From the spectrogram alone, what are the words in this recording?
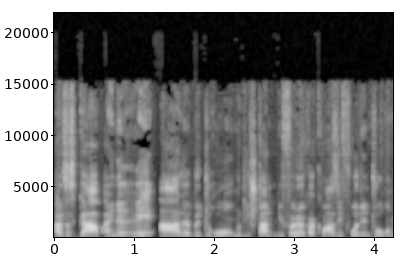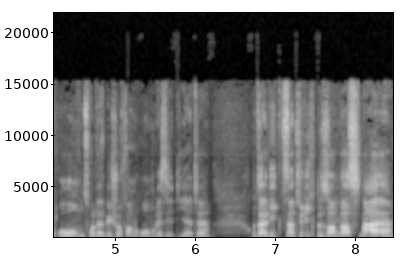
Also es gab eine reale Bedrohung, die standen die Völker quasi vor den Toren Roms, wo der Bischof von Rom residierte. Und da liegt es natürlich besonders nahe,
